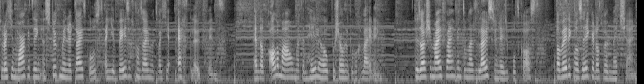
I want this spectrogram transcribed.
zodat je marketing een stuk minder tijd kost en je bezig kan zijn met wat je echt leuk vindt. En dat allemaal met een hele hoop persoonlijke begeleiding. Dus als je mij fijn vindt om naar te luisteren in deze podcast, dan weet ik wel zeker dat we een match zijn.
